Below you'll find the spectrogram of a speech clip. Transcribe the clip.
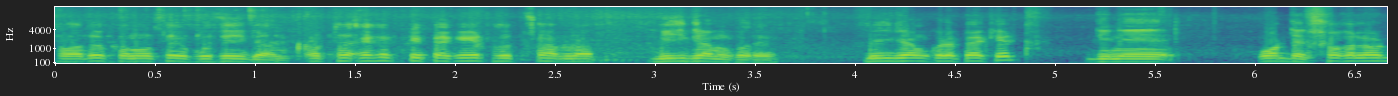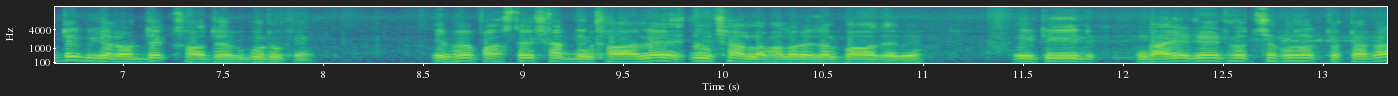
খাওয়াতে হবে পনেরো থেকে পঁচিশ গ্রাম, অর্থাৎ এক একটি প্যাকেট হচ্ছে আপনার বিশ গ্রাম করে। বিশ গ্রাম করে প্যাকেট দিনে অর্ধেক, সকালে অর্ধেক, বিকাল অর্ধেক খাওয়াতে হবে গরুকে। এভাবে পাঁচ থেকে সাত দিন খাওয়ালে ইনশাআল্লাহ ভালো রেজাল্ট পাওয়া যাবে। এটির গাড়ির রেট হচ্ছে পঁচাত্তর টাকা,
